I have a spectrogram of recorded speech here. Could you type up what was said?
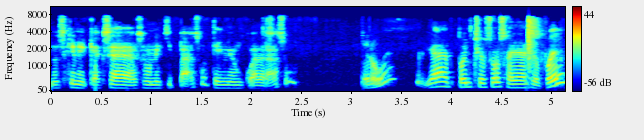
no es que Necaxa sea un equipazo, tenga un cuadrazo, pero bueno, ya Poncho Sosa ya se fue.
